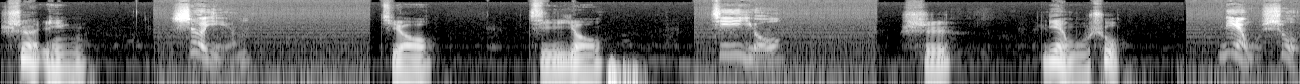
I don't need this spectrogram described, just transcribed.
摄影。摄影。九，集邮。集邮。十，练武术。练武术。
